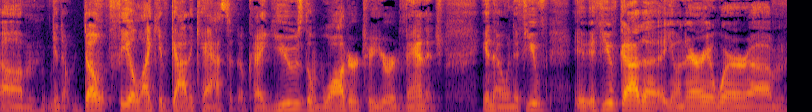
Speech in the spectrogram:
Um, you know, don't feel like you've got to cast it. Okay, use the water to your advantage you know, and if you've if you've got a you know an area where um,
